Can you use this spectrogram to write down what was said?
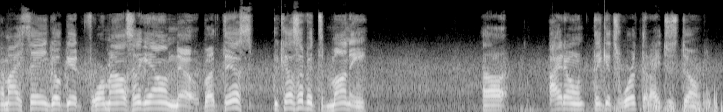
Am I saying go get four miles a gallon? No. But this, because of its money, uh, I don't think it's worth it. I just don't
